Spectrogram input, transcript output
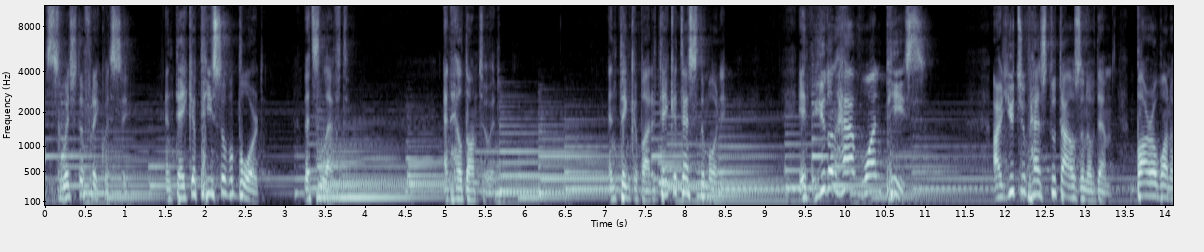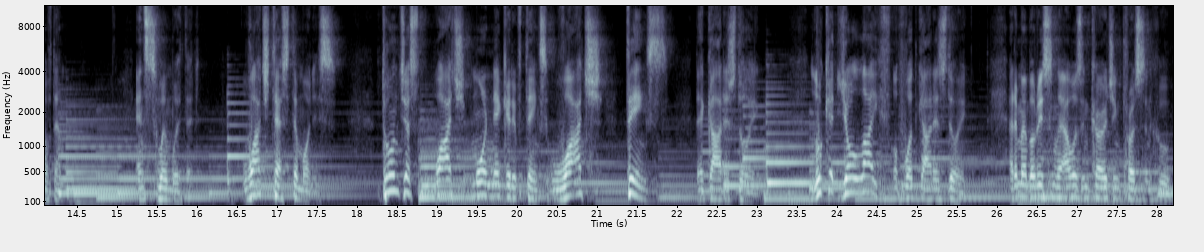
Switch the frequency and take a piece of a board that's left and held on to it. And think about it. Take a testimony. If you don't have one piece, our YouTube has 2,000 of them. Borrow one of them and swim with it. Watch testimonies. Don't just watch more negative things. Watch things that God is doing. Look at your life of what God is doing. I remember recently I was encouraging person who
